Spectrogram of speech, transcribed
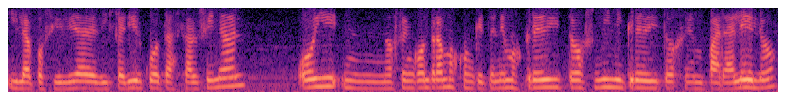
y la posibilidad de diferir cuotas al final, hoy mm, nos encontramos con que tenemos créditos, mini créditos en paralelo,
